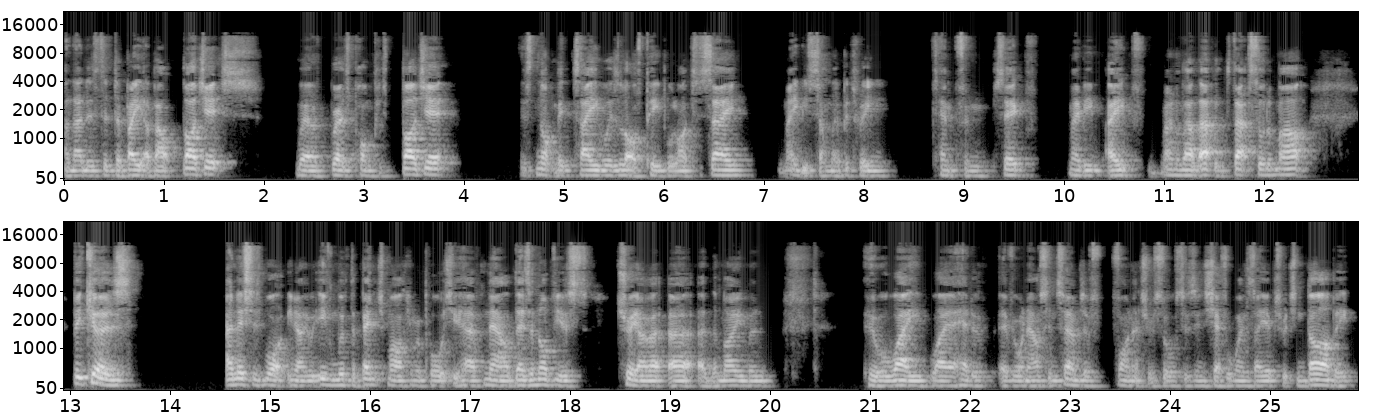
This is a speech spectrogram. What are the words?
and that is the debate about budgets. Where where's Pompey's budget? It's not mid-table, as a lot of people like to say. Maybe somewhere between tenth and sixth, maybe eighth, around that that that sort of mark. Because and this is what you know even with the benchmarking reports you have now there's an obvious trio at, uh, at the moment who are way way ahead of everyone else in terms of financial resources in Sheffield Wednesday Ipswich and Derby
